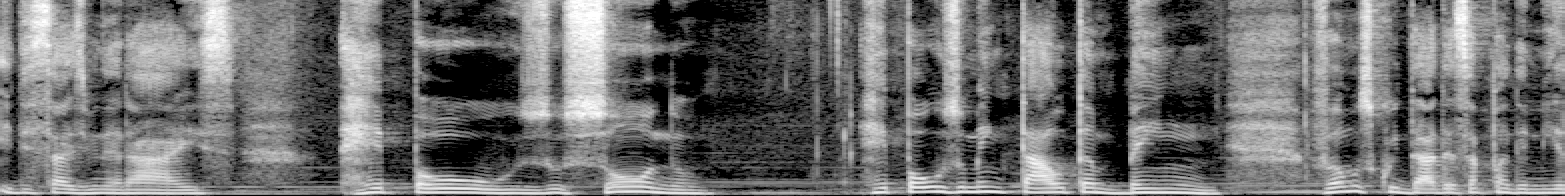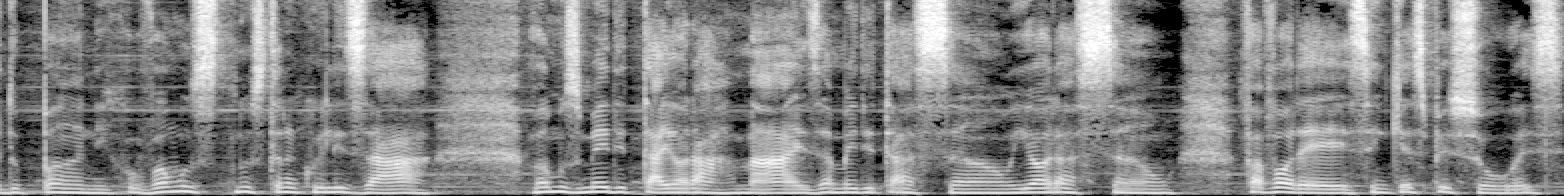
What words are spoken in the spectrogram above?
e de sais minerais, repouso, sono, repouso mental também. Vamos cuidar dessa pandemia do pânico, vamos nos tranquilizar, vamos meditar e orar mais. A meditação e a oração favorecem que as pessoas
